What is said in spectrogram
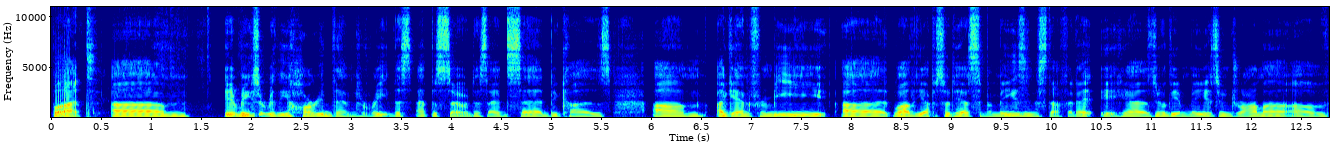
But um, it makes it really hard then to rate this episode, as I had said, because um, again, for me, uh, while the episode has some amazing stuff in it, it has you know the amazing drama of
